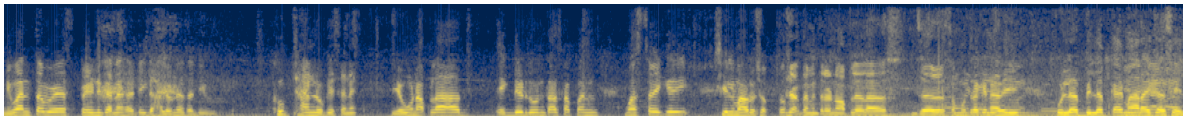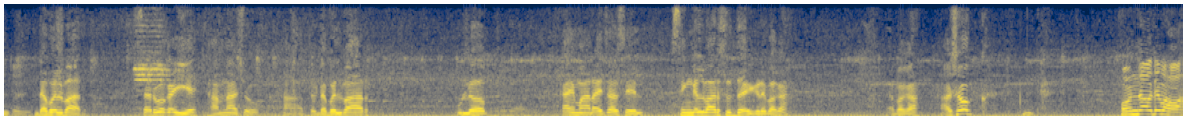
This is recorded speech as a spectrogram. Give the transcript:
निवांत वेळ स्पेंड करण्यासाठी घालवण्यासाठी खूप छान लोकेशन आहे. येऊन आपला एक दीड दोन तास आपण मस्तपैकी चिल मारू शकतो. शकता मित्रांनो आपल्याला जर समुद्रकिनारी पुलप बिलप काय मारायचं असेल डबल बार सर्व काही आहे. थांब ना अशोक. हां तर डबल बार पुलप काय मारायचं असेल सिंगल बारसुद्धा इकडे बघा. हे बघा. अशोक! फोन जाऊ दे भावा.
